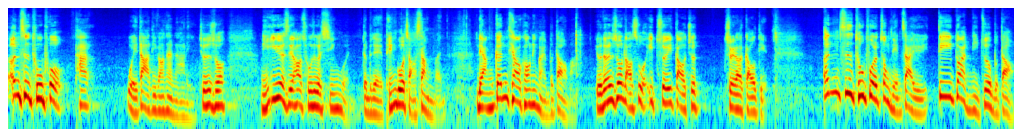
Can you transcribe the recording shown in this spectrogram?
，N 次突破，它伟大的地方在哪里？就是说，你一月十一号出这个新闻，对不对？苹果找上门，两根跳空你买不到嘛？有的人说，老师我一追到就追到高点。N 次突破的重点在于，第一段你做不到，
